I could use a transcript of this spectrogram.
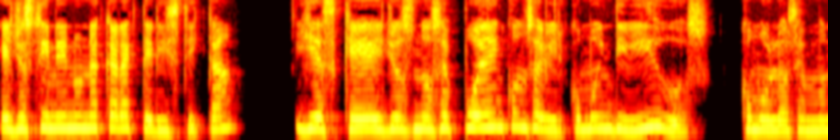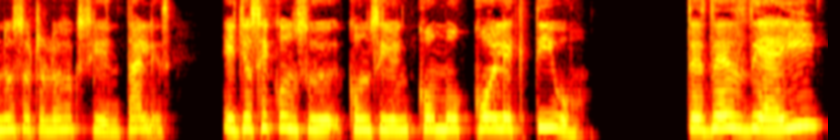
Ellos tienen una característica y es que ellos no se pueden concebir como individuos, como lo hacemos nosotros los occidentales. Ellos se conciben como colectivo. Entonces, desde ahí,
